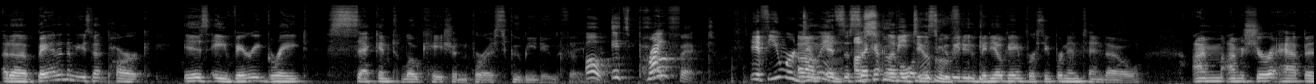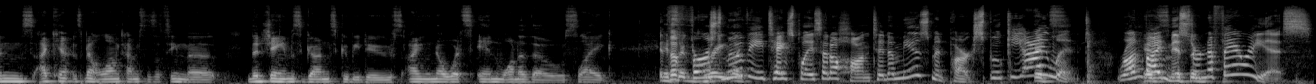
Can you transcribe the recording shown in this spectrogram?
an abandoned amusement park is a very great second location for a Scooby Doo thing. Oh, it's Right. perfect. if you were doing Um, it's the a second level Scooby of Doo the Scooby Doo video game for Super Nintendo. I'm I'm sure it happens. I can't. It's been a long time since I've seen the the James Gunn Scooby Doo's. I know what's in one of those. Like it's the a first great, like- movie takes place at a haunted amusement park, Spooky Island, run by it's- it's Mr. a- Nefarious.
